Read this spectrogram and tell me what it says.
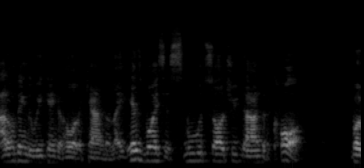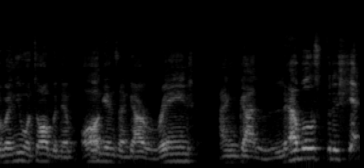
I don't think the Weeknd can hold a candle. Like his voice is smooth, sultry down to the core. But when you want to talk about them organs and got range and got levels to the shit,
